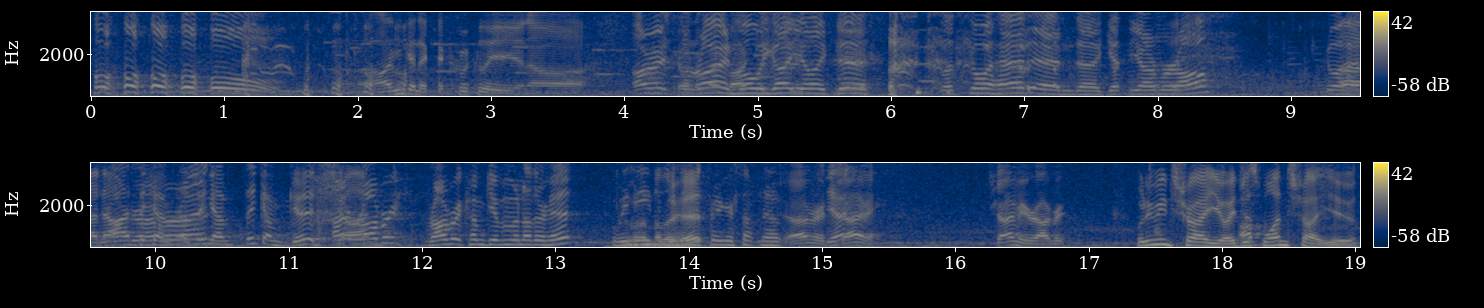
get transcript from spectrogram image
I'm gonna quickly, you know. All right, so Go to my Ryan, while we got you like this, let's go ahead and uh, get the armor off. Go ahead. Uh, no, I think I'm, I think I'm, think I'm good, Sean. All right, Robert. Robert, come give him another hit. We need, another we need to hit? figure something out. Robert, Yeah. try me. Try me, Robert. What do you mean try you? I just one shot you.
